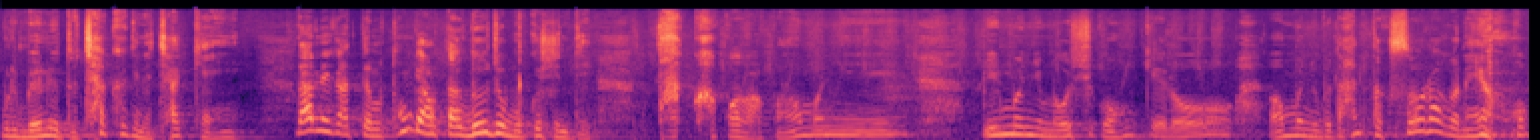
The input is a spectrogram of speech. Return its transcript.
우리 며느리도 착하긴 해 착해. 딸이 같으면 통장을 딱 넣어줘 볼 것인데 딱 갖고 와갖고 어머니 일모님 오시고 함께로 어머니보다 한턱 쏘라 그래요. 저거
